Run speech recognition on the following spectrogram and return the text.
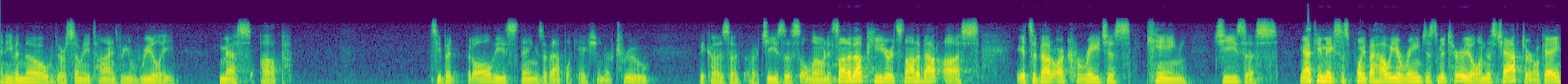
and even though there are so many times we really mess up. See, but, but all these things of application are true because of, of Jesus alone. It's not about Peter, it's not about us, it's about our courageous King, Jesus. Matthew makes this point by how he arranges the material in this chapter, okay?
